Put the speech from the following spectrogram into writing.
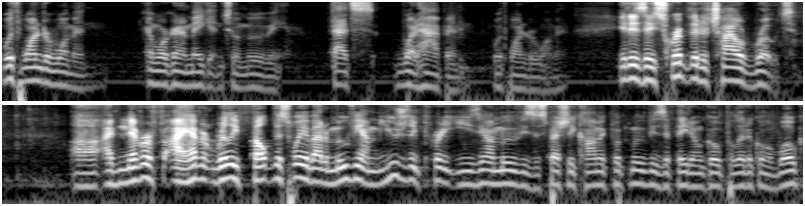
with Wonder Woman and we're going to make it into a movie. That's what happened with Wonder Woman. It is a script that a child wrote. Uh, I've never, I haven't really felt this way about a movie. I'm usually pretty easy on movies, especially comic book movies, if they don't go political and woke.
